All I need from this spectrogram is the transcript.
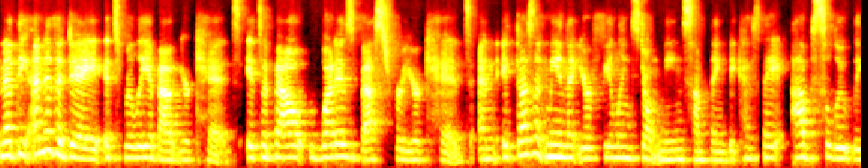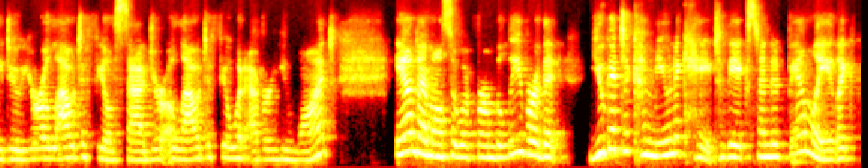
And at the end of the day, it's really about your kids. It's about what is best for your kids. And it doesn't mean that your feelings don't mean something because they absolutely do. You're allowed to feel sad, you're allowed to feel whatever you want. And I'm also a firm believer that you get to communicate to the extended family. Like,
